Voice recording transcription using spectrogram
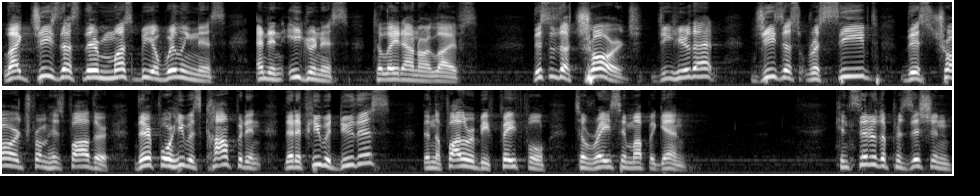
Like Jesus, there must be a willingness and an eagerness to lay down our lives. This is a charge. Do you hear that? Jesus received this charge from his Father. Therefore, he was confident that if he would do this, then the Father would be faithful to raise him up again. Consider the position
